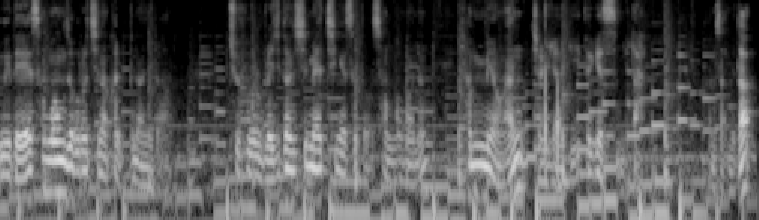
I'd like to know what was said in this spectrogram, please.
의대에 성공적으로 진학할 뿐 아니라 주후 레지던시 매칭에서도 성공하는 현명한 전략이 되겠습니다. 감사합니다.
